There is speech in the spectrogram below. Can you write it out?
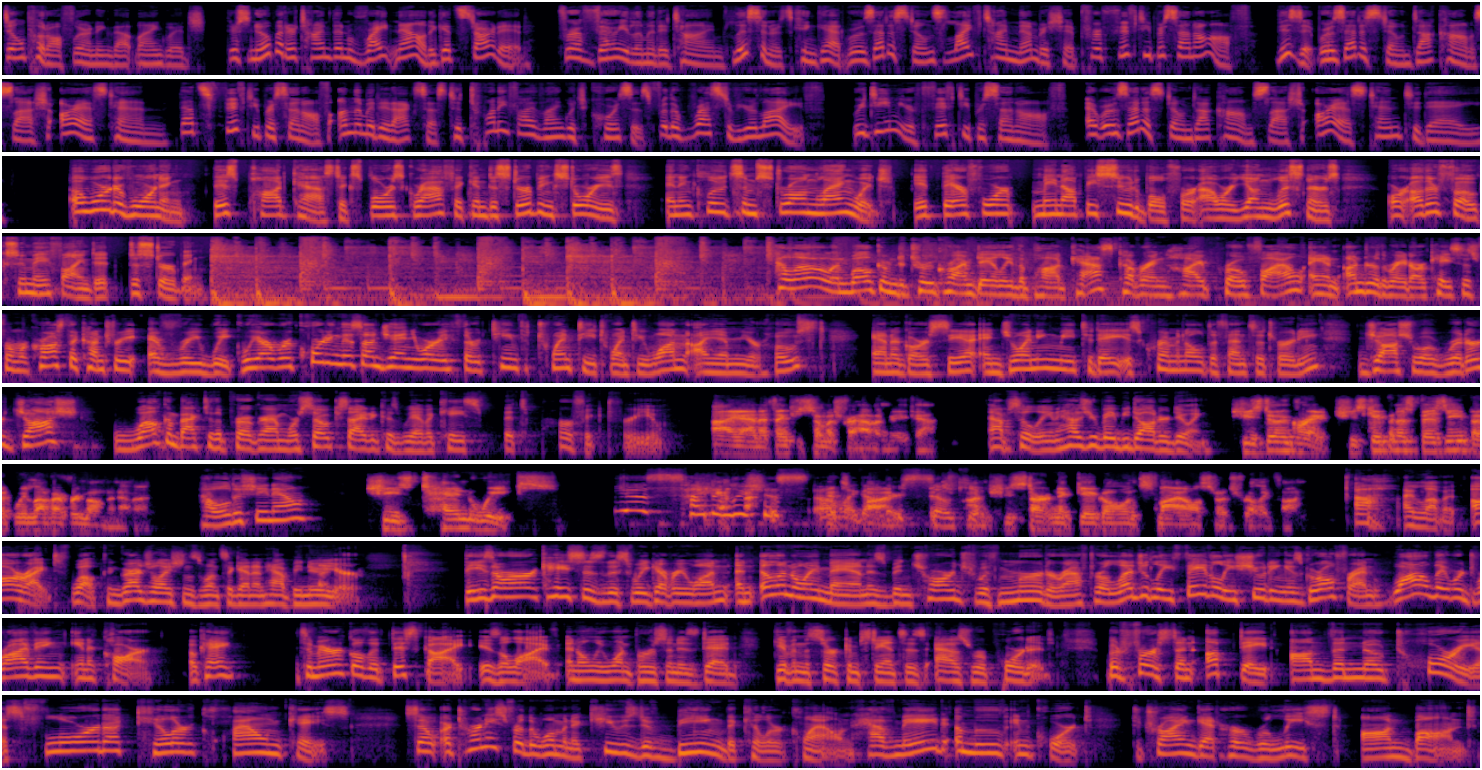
Don't put off learning that language. There's no better time than right now to get started. For a very limited time, listeners can get Rosetta Stone's lifetime membership for 50% off. Visit rosettastone.com slash rs10. That's 50% off unlimited access to 25 language courses for the rest of your life. Redeem your 50% off at rosettastone.com slash rs10 today. A word of warning. This podcast explores graphic and disturbing stories and includes some strong language. It therefore may not be suitable for our young listeners or other folks who may find it disturbing. Hello, and welcome to True Crime Daily, the podcast covering high profile and under the radar cases from across the country every week. We are recording this on January 13th, 2021. I am your host, Ana Garcia, and joining me today is criminal defense attorney Joshua Ritter. Josh, welcome back to the program. We're so excited because we have a case that's perfect for you. Hi, Ana. Thank you so much for having me again. Absolutely. And how's your baby daughter doing? She's doing great. She's keeping us busy, but we love every moment of it. How old is she now? She's 10 weeks. Yes. How delicious. oh It's my God. fun. They're so It's fun. cute. She's starting to giggle and smile, so it's really fun. Ah, I love it. All right. Well, congratulations once again and Happy New Thank Year. These are our cases this week, everyone. An Illinois man has been charged with murder after allegedly fatally shooting his girlfriend while they were driving in a car. Okay? It's a miracle that this guy is alive and only one person is dead, given the circumstances as reported. But first, an update on the notorious Florida killer clown case. So, attorneys for the woman accused of being the killer clown have made a move in court to try and get her released on bond.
